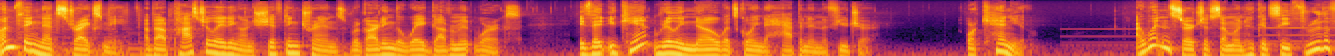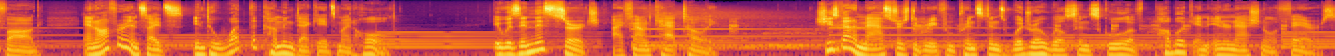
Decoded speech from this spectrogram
One thing that strikes me about postulating on shifting trends regarding the way government works is that you can't really know what's going to happen in the future. Or can you? I went in search of someone who could see through the fog and offer insights into what the coming decades might hold. It was in this search I found Cat Tully. She's got a master's degree from Princeton's Woodrow Wilson School of Public and International Affairs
